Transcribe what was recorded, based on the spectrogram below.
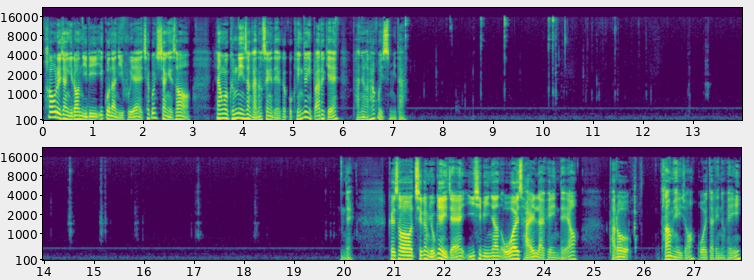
파월 의장 이런 일이 있고 난 이후에 채권 시장에서 향후 금리 인상 가능성에 대해 갖고 굉장히 빠르게 반영을 하고 있습니다. 네. 그래서 지금 요게 이제 22년 5월 4일 날 회의인데요. 바로 다음 회의죠. 5월 달에 있는 회의.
